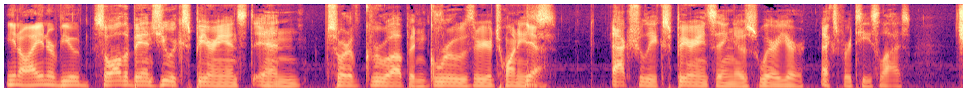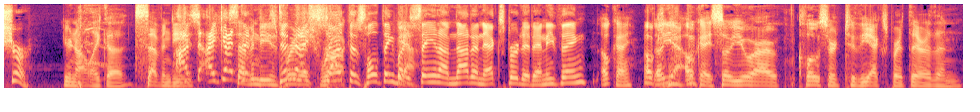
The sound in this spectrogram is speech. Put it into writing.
You know, I interviewed. So all the bands you experienced and sort of grew up and grew through your 20s, Yeah. actually experiencing is where your expertise lies. Sure. You're not like a 70s, I, I got 70s didn't British I start rock. this whole thing by Yeah. saying I'm not an expert at anything? Okay. Okay. Oh, yeah. Okay. So you are closer to the expert there than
